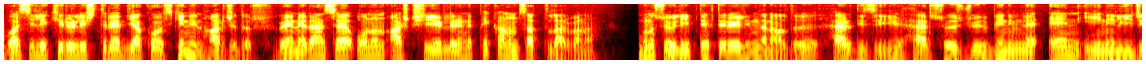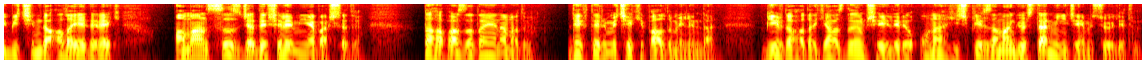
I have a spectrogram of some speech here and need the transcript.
Vasili Kiriliş Tredyakovski'nin harcıdır ve nedense onun aşk şiirlerini pek anımsattılar bana. Bunu söyleyip defteri elimden aldı, her diziyi, her sözcüğü benimle en iğneleyici biçimde alay ederek amansızca deşelemeye başladı. Daha fazla dayanamadım. Defterimi çekip aldım elinden. Bir daha da yazdığım şeyleri ona hiçbir zaman göstermeyeceğimi söyledim.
